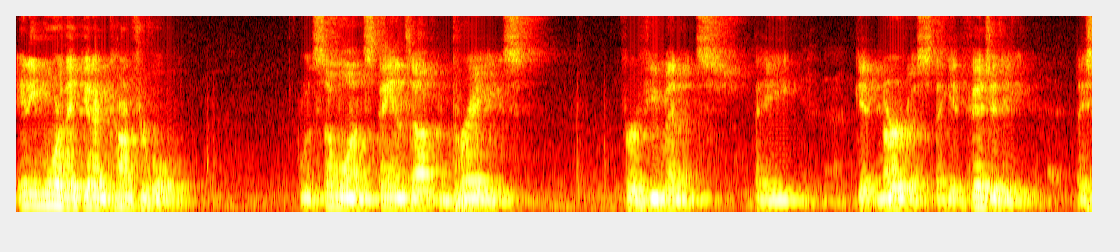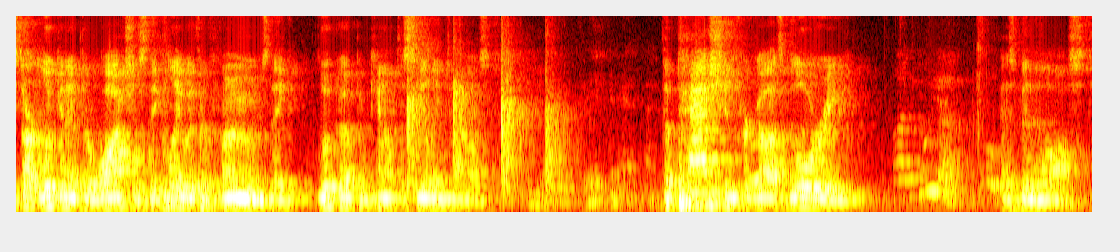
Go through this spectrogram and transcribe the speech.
anymore, they get uncomfortable when someone stands up and prays for a few minutes. They get nervous, they get fidgety, they start looking at their watches, they play with their phones, they look up and count the ceiling tiles. The passion for God's glory has been lost.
